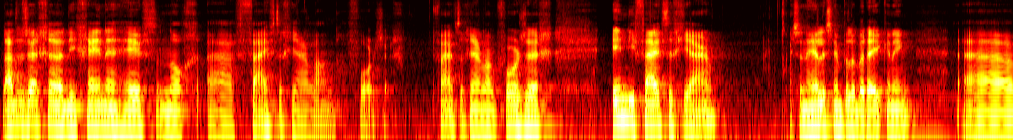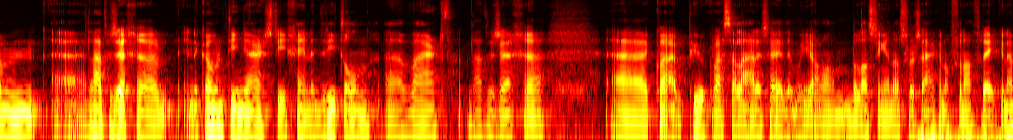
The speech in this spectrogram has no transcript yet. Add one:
Laten we zeggen, diegene heeft nog uh, eh, 50 jaar lang voor zich. 50 jaar lang voor zich. In die 50 jaar is een hele simpele berekening. Um, uh, laten we zeggen, in de komende 10 jaar is diegene 3 ton uh, waard. Laten we zeggen, qua, puur qua salaris, daar moet je allemaal belasting en dat soort zaken nog vanaf rekenen.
